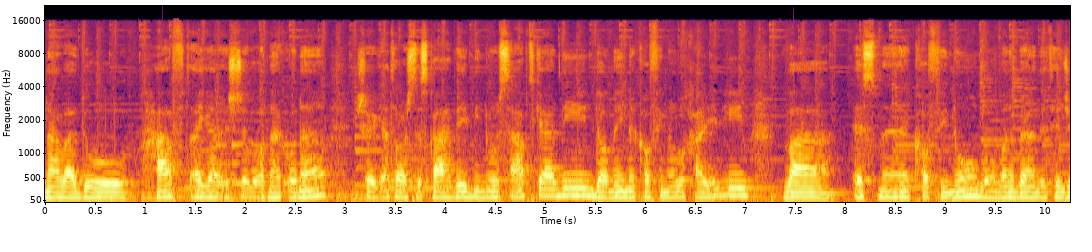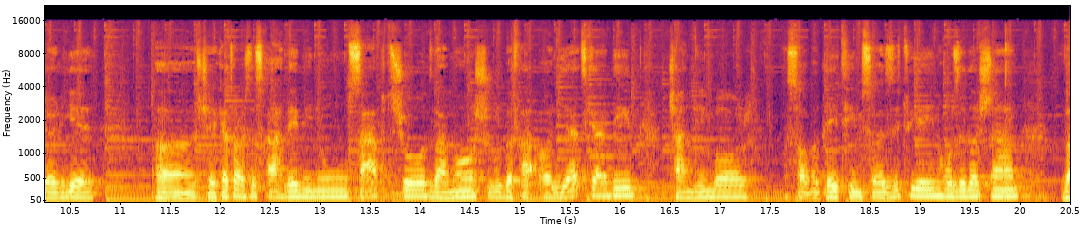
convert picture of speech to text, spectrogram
97 اگر اشتباه نکنم شرکت آرسس قهوه مینو رو ثبت کردیم. domain کافینو رو خریدیم و اسم کافینو به عنوان برند تجاری شرکت آرسس قهوه مینو ثبت شد و ما شروع به فعالیت کردیم. چندین بار سابقه تیم سازی توی این حوزه داشتم و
